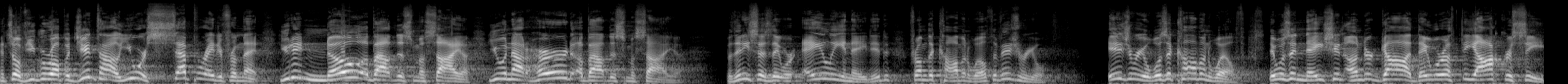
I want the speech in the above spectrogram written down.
And so, if you grew up a Gentile, you were separated from that. You didn't know about this Messiah. You had not heard about this Messiah. But then he says they were alienated from the commonwealth of Israel. Israel was a commonwealth, it was a nation under God. They were a theocracy,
